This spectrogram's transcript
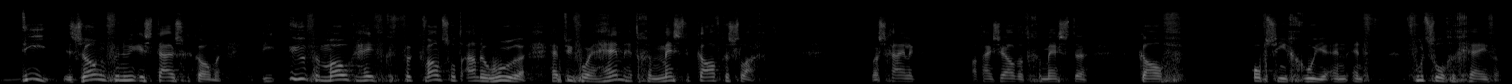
die zoon van u is thuisgekomen. Die uw vermogen heeft verkwanseld aan de hoeren. Hebt u voor hem het gemeste kalf geslacht. Waarschijnlijk had hij zelf dat gemeste kalf op zien groeien en, en voedsel gegeven.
